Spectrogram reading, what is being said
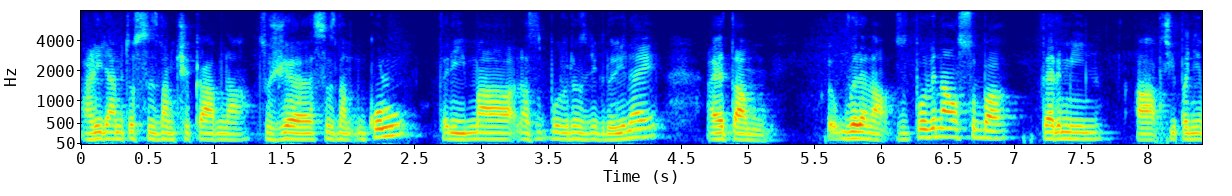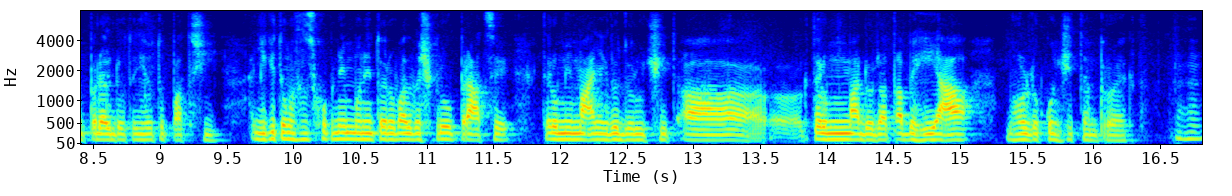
A hlídám to seznam čekám na, což je seznam úkolů, který má na zodpovědnost někdo jiný a je tam uvedena zodpovědná osoba, termín, a případně projekt, do kterého to patří. A díky tomu jsem schopný monitorovat veškerou práci, kterou mi má někdo doručit a kterou mi má dodat, abych já mohl dokončit ten projekt. Mm-hmm.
